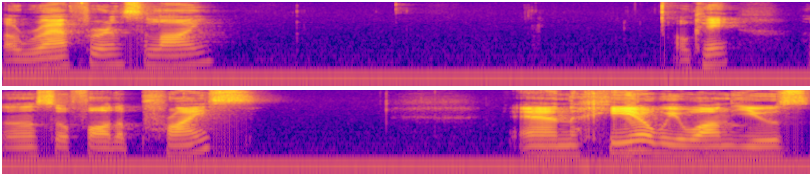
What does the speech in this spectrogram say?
a reference line. Okay, uh, so for the price, and here we want to use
